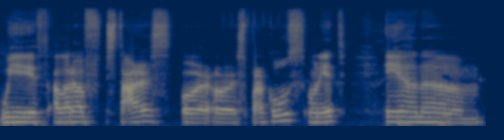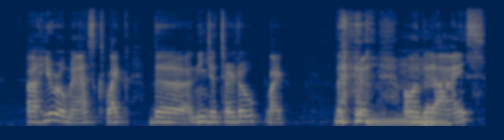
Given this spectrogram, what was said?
with a lot of stars or, or sparkles on it, and um, a hero mask like the Ninja Turtle, like the, on the Mm, eyes,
